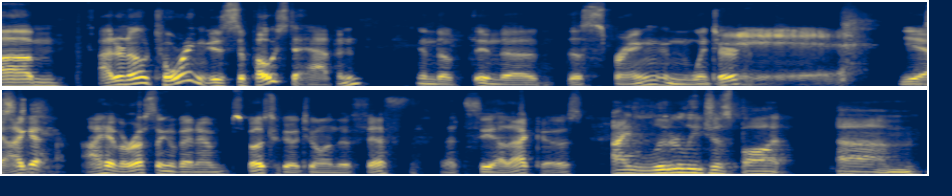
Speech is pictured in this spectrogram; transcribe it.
um, I don't know, touring is supposed to happen in the in the the spring and winter. Yeah. Yeah, I got I have a wrestling event I'm supposed to go to on the fifth. Let's see how that goes. I literally just bought um,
